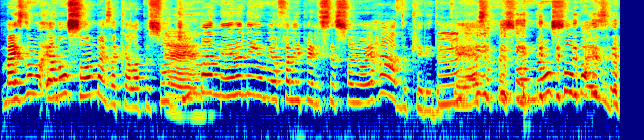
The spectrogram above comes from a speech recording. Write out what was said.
mas não, eu não sou mais aquela pessoa É. de maneira nenhuma. Eu falei pra ele, você sonhou errado, querido, porque essa pessoa não sou mais eu.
